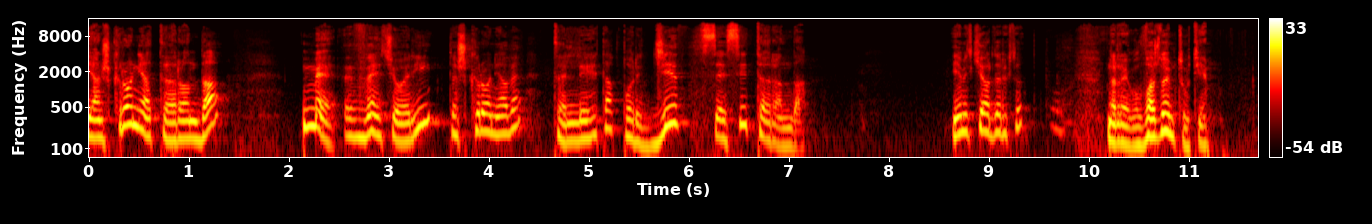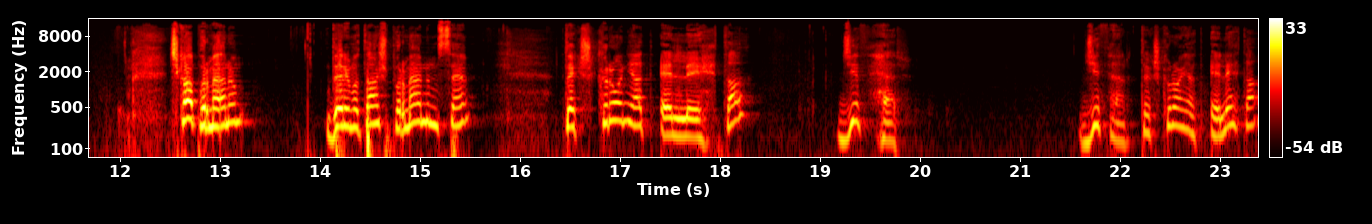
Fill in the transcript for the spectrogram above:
Janë shkronja të rënda me veçori të shkronjave të lehta, por gjithsesi të rënda. Jemi të qartë deri këtu? Në rregull, vazhdojmë tutje. Çka përmenëm? Deri më tash përmenëm se tek shkronjat e lehta gjithherë gjithherë tek shkronjat e lehta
